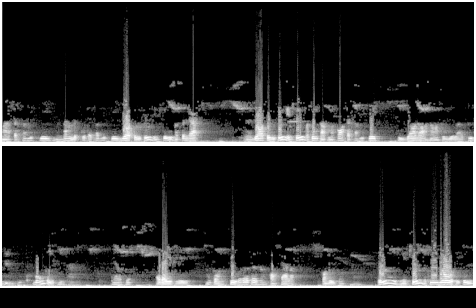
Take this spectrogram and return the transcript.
Mà trạch pháp biết chi năng lực của trạch pháp biết chi do từ tứ niệm xứ mà sinh ra. Do từ tứ niệm xứ mà tu tập mà có trạch pháp biết chi thì do đó nó thuộc về là thứ bốn cái lực như thần nhớ chưa? Ở đây thì chúng con chưa có tới tới nó, còn xa lắm. Con đường còn xa. Tứ niệm tứ mà chưa vô thì tứ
